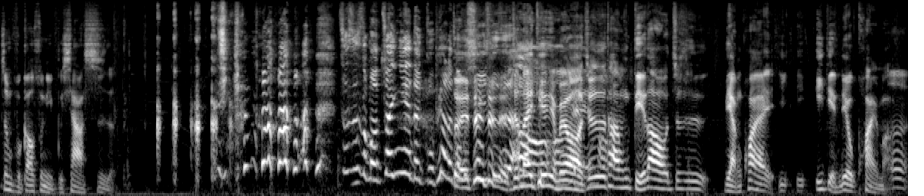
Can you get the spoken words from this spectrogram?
政府告诉你不下市了。这是什么专业的股票的东西？对对对对，就那一天有没有？哦、就是他们跌到就是两块一一一点六块嘛。嗯。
